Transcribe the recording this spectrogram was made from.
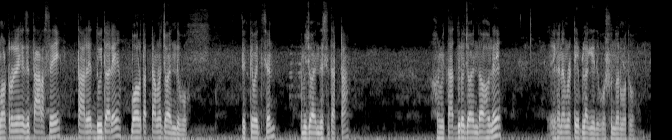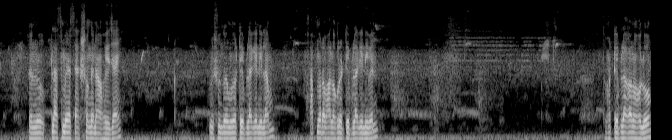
মোটরের যে তার আছে, তারের দুই তারে বড় তারটা আমরা জয়েন দেব। দেখতে পাচ্ছেন আমি জয়েন দিয়েছি তারটা। আমি তার দূরে জয়েন দেওয়া হলে এখানে আমরা টেপ লাগিয়ে দেবো সুন্দর মতো। যেন প্লাস মাইনাস একসঙ্গে না হয়ে যায়। আমি সুন্দর মতো টেপ লাগিয়ে নিলাম। আপনারা ভালো করে টেপ লাগিয়ে নেবেন। তোমার টেপ লাগানো হলো।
